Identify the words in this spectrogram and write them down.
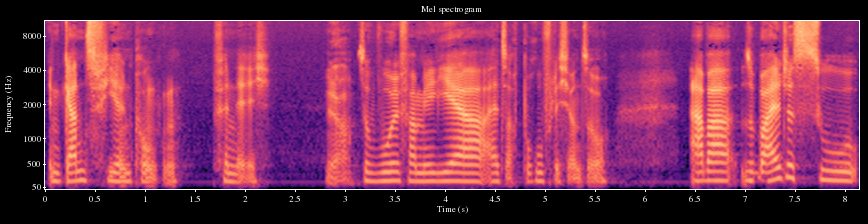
In ganz vielen Punkten, finde ich. Ja. Sowohl familiär als auch beruflich und so. Aber sobald es zu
